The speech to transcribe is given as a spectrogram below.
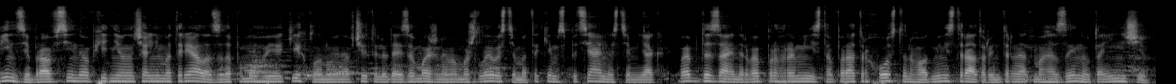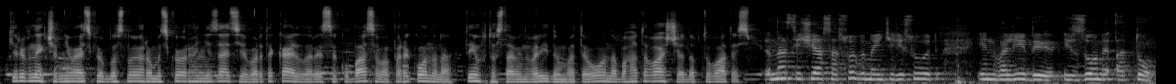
Він зібрав всі необхідні навчальні матеріали, за допомогою яких планує навчити людей з обмеженими можливостями таким спеціальностям, як веб-дизайнер, веб-програміст, оператор хостингу, адміністратор інтернет-магазину та інші. Керівник Чернівецької обласної громадської організації Вертикаль Лариса Кубасова переконана, тим, хто став інвалідом в АТО, набагато важче адаптуватись. Нас сейчас особенно интересуют инвалиды из зоны АТО.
